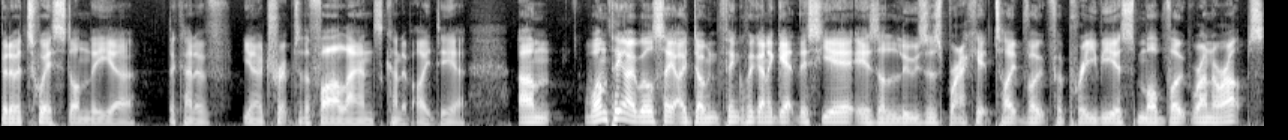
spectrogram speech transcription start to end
Bit of a twist on the uh, the kind of you know trip to the far lands kind of idea. Um, one thing I will say I don't think we're going to get this year is a losers bracket type vote for previous mob vote runner ups.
